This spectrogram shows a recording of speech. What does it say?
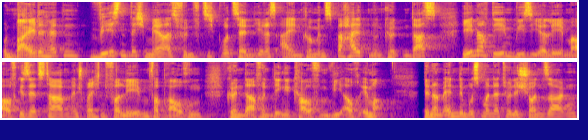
Und beide hätten wesentlich mehr als 50 Prozent ihres Einkommens behalten und könnten das, je nachdem, wie sie ihr Leben aufgesetzt haben, entsprechend verleben, verbrauchen, können davon Dinge kaufen, wie auch immer. Denn am Ende muss man natürlich schon sagen,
